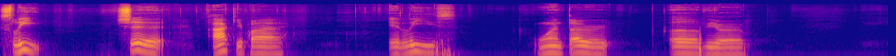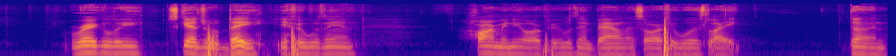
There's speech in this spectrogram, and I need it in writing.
sleep should occupy at least one third of your regularly scheduled day if it was in harmony or if it was in balance or if it was like done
